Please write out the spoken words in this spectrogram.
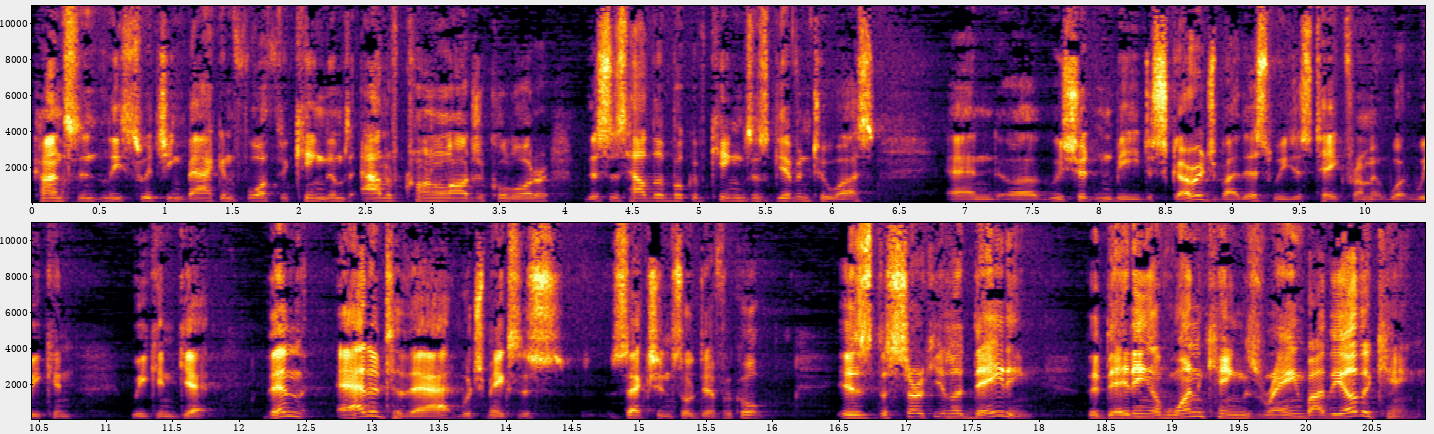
constantly switching back and forth the kingdoms out of chronological order. This is how the book of Kings is given to us. And uh, we shouldn't be discouraged by this. We just take from it what we can, we can get. Then, added to that, which makes this section so difficult is the circular dating the dating of one king's reign by the other king.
